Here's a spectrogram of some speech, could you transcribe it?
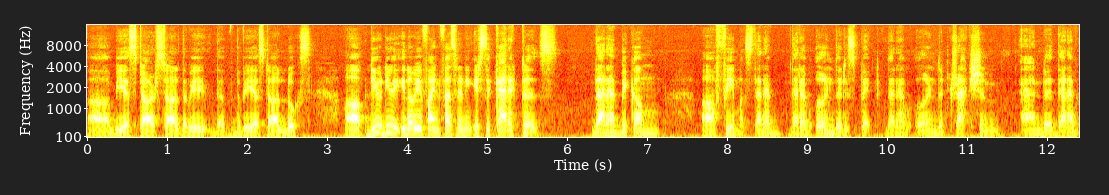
uh, be a star star the way the, the way a star looks. Uh, do you do you in a way find fascinating? It's the characters that have become uh, famous, that have that have earned the respect, that have earned the traction, and uh, that have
